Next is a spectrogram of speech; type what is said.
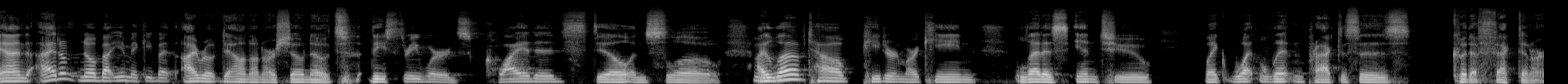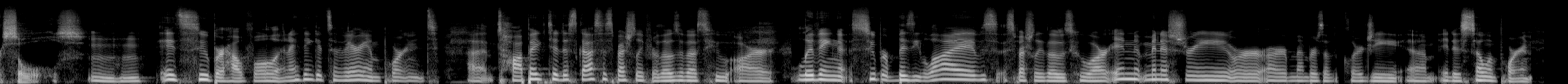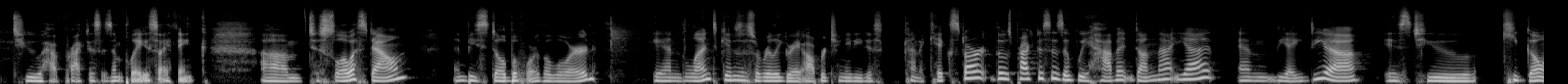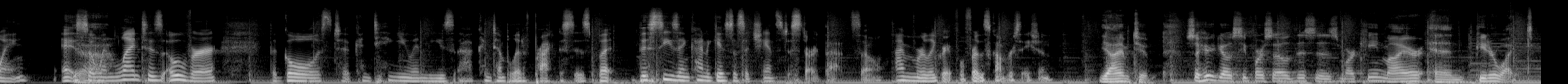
And I don't know about you, Mickey, but I wrote down on our show notes these three words quieted, still, and slow. I Mm. loved how Peter and Markene led us into like what Lenten practices could affect in our souls. hmm It's super helpful. And I think it's a very important uh, topic to discuss, especially for those of us who are living super busy lives, especially those who are in ministry or are members of the clergy. Um, it is so important to have practices in place, I think, um, to slow us down and be still before the Lord. And Lent gives us a really great opportunity to kind of kickstart those practices if we haven't done that yet. And the idea is to keep going. And so when Lent is over, the goal is to continue in these uh, contemplative practices. But this season kind of gives us a chance to start that. So I'm really grateful for this conversation. Yeah, I am too. So here you go, C4SO. This is Markene Meyer and Peter White.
